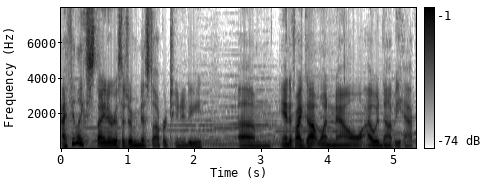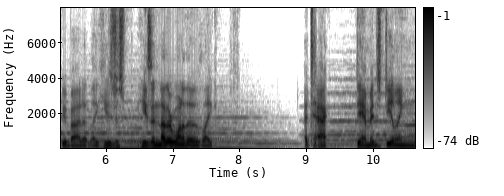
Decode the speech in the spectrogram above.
I feel like Steiner is such a missed opportunity. Um, and if I got one now, I would not be happy about it. Like he's just he's another one of those like attack damage dealing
